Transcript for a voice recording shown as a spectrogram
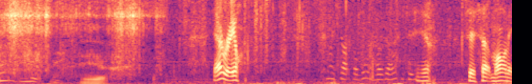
something, didn't they? Yeah. Not even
